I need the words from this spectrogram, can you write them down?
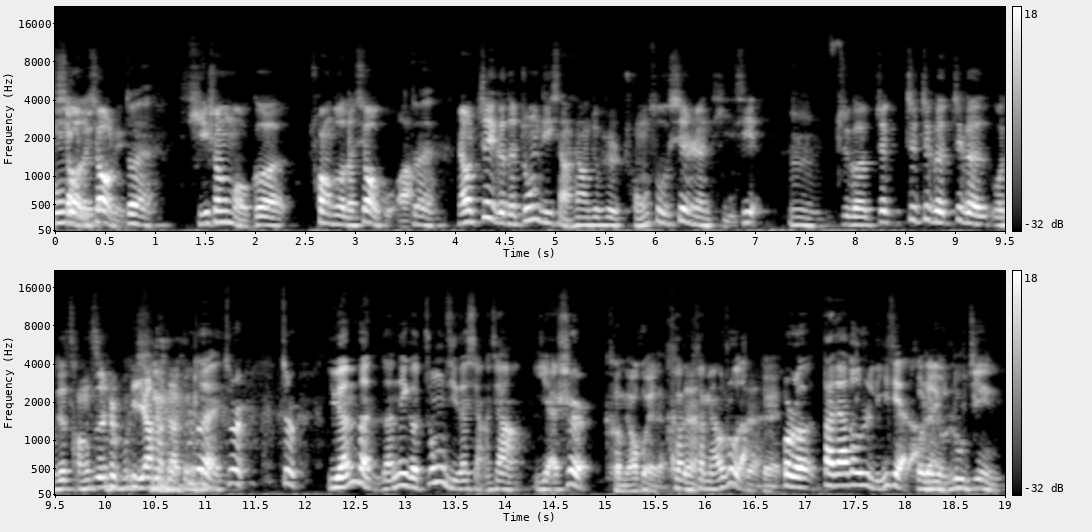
工作的效率，对。提升某个创作的效果。，对，然后这个的终极想象就是重塑信任体系。嗯，这个这这这个这个，我觉得层次是不一样的。对，就是就是原本的那个终极的想象也是可描绘的，可可描述的，对，或者大家都是理解的，或者有路径，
